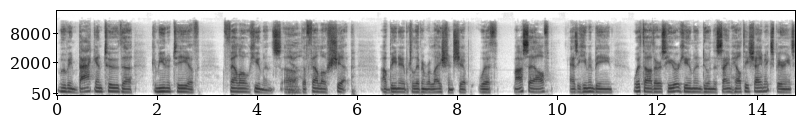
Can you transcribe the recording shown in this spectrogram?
moving back into the community of fellow humans, uh, Yeah. the fellowship of being able to live in relationship with myself as a human being, with others who are human, doing the same healthy shame experience,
